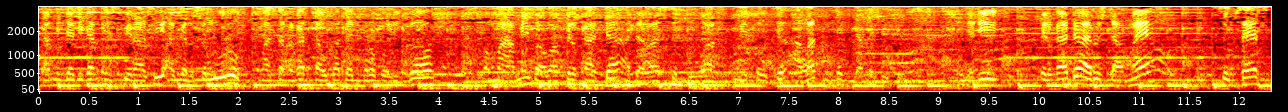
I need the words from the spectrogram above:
kami jadikan inspirasi agar seluruh masyarakat Kabupaten Probolinggo memahami bahwa pilkada adalah sebuah metode alat untuk mencapai tujuan. Jadi pilkada harus damai, sukses,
